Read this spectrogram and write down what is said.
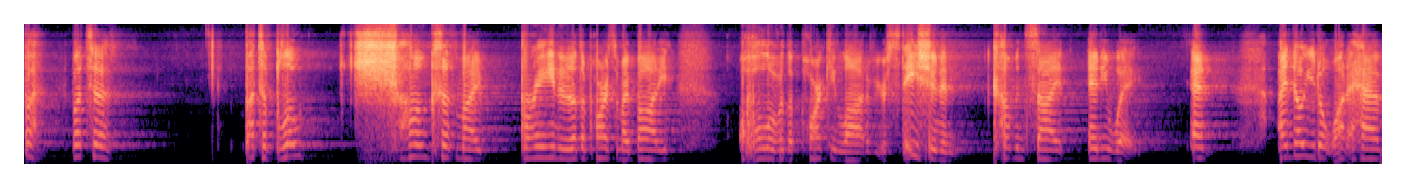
but but to but to blow chunks of my brain and other parts of my body all over the parking lot of your station and come inside anyway. And I know you don't want to have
